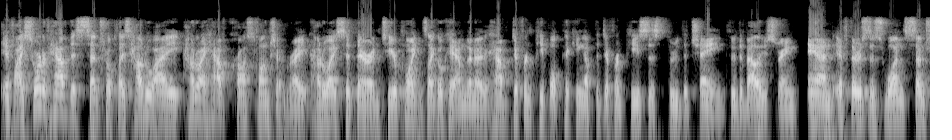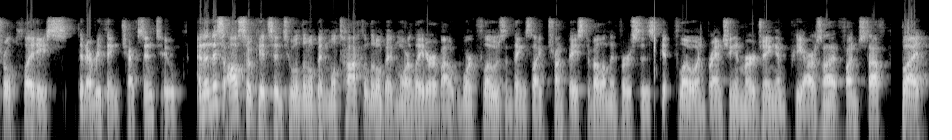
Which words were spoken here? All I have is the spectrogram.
if I sort of have this central place, how do I how do I have cross function, right? How do I sit there and to your point, it's like okay, I'm going to have different people picking up the different pieces through the chain, through the value stream, and if there's this one central place that everything checks into, and then this also gets into a little bit, and we'll talk a little bit more later about workflows and things like trunk-based development versus Git flow and branching and merging and PRs and all that fun stuff. But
